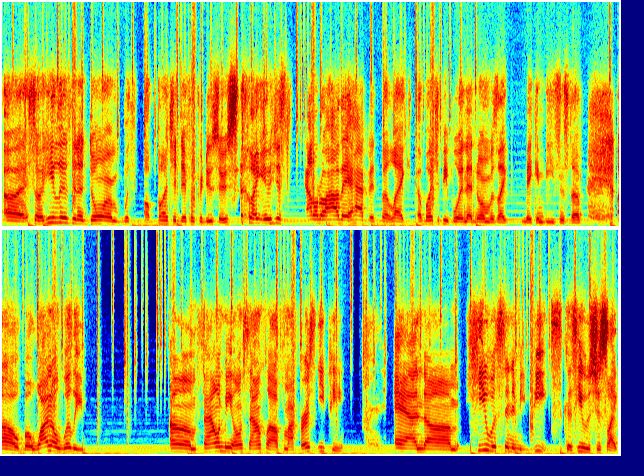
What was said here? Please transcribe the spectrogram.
uh, so he lived in a dorm with a bunch of different producers. like it was just I don't know how that happened, but like a bunch of people in that dorm was like making beats and stuff. Uh, but Wino Willie um, found me on SoundCloud for my first EP. And um, he was sending me beats because he was just like,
